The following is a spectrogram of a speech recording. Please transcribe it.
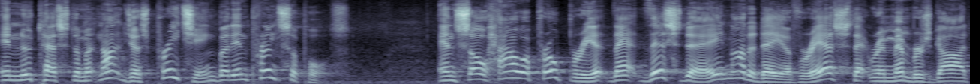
in New Testament, not just preaching, but in principles. And so, how appropriate that this day, not a day of rest that remembers God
